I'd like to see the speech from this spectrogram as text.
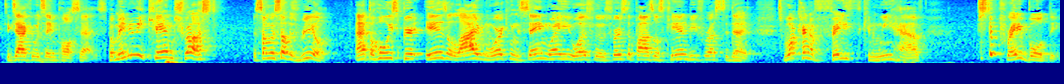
It's exactly what St. Paul says. But maybe we can trust that some of this stuff is real that the Holy Spirit is alive and working the same way He was for those first apostles can be for us today. So, what kind of faith can we have just to pray boldly?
